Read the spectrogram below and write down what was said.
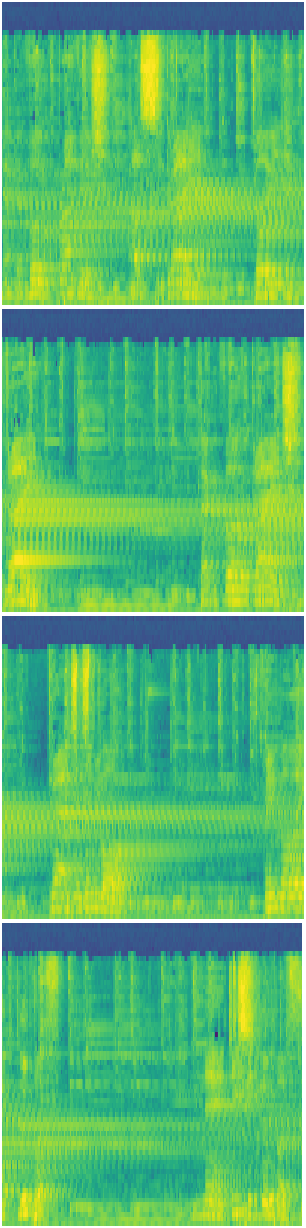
Kako Bog praviš, a se graje, to je graje. Kako Bog graješ, graje springball. Springball je glupost. Yeah, group of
